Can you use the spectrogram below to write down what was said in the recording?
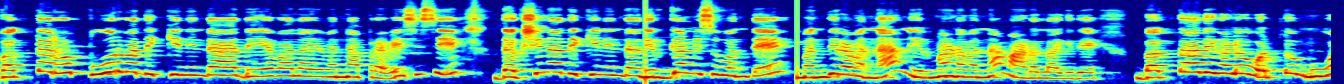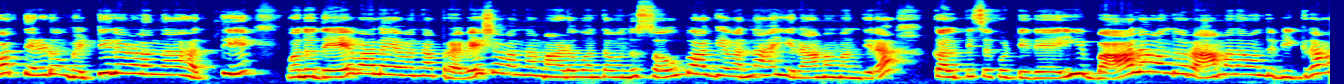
ಭಕ್ತರು ಪೂರ್ವ ದಿಕ್ಕಿನಿಂದ ದೇವಾಲಯವನ್ನ ಪ್ರವೇಶಿಸಿ ದಕ್ಷಿಣ ದಿಕ್ಕಿನಿಂದ ನಿರ್ಗಮಿಸುವಂತೆ ಮಂದಿರವನ್ನ ನಿರ್ಮಾಣವನ್ನ ಮಾಡಲಾಗಿದೆ. ಭಕ್ತಾದಿಗಳು ಒಟ್ಟು ಮೂವತ್ತೆರಡು ಮೆಟ್ಟಿಲುಗಳನ್ನ ಹತ್ತಿ ಒಂದು ದೇವಾಲಯವನ್ನ ಪ್ರವೇಶವನ್ನ ಮಾಡುವಂತ ಒಂದು ಸೌಭಾಗ್ಯವನ್ನ ಈ ರಾಮ ಮಂದಿರ ಕಲ್ಪಿಸಿಕೊಟ್ಟಿದೆ. ಈ ಬಾಲ ಒಂದು ರಾಮನ ಒಂದು ವಿಗ್ರಹ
